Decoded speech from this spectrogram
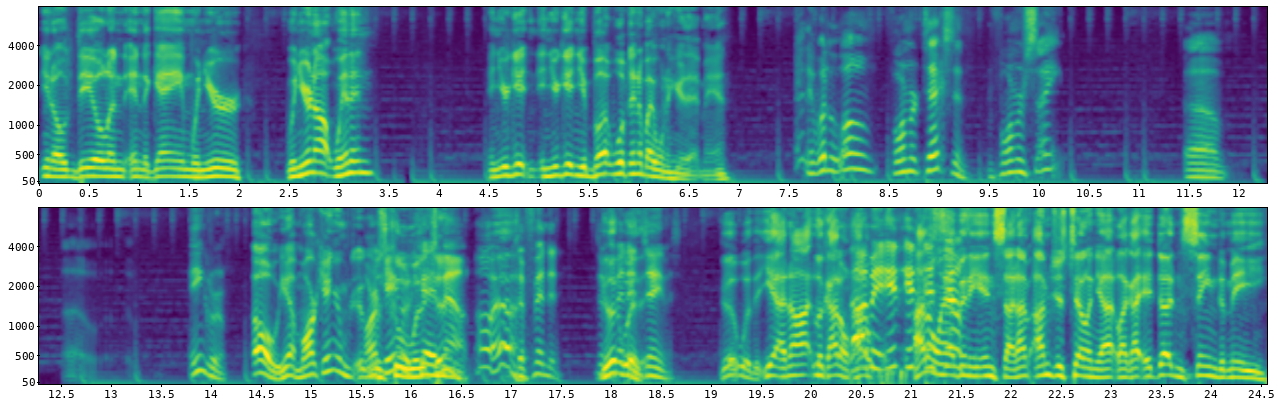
you know deal in in the game when you're when you're not winning and you're getting and you're getting your butt whooped Anybody want to hear that man And it wasn't alone. Former Texan, former Saint. Uh, uh, Ingram. oh yeah Mark Ingram Mark was Ingram cool with it too out. oh yeah Defended. Good defended with it. Good with it. Yeah, no, I, look, I don't. I I, don't, mean, it- it- I don't have sounds- any insight. I'm, I'm just telling you, I- like, I, it doesn't seem to me.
